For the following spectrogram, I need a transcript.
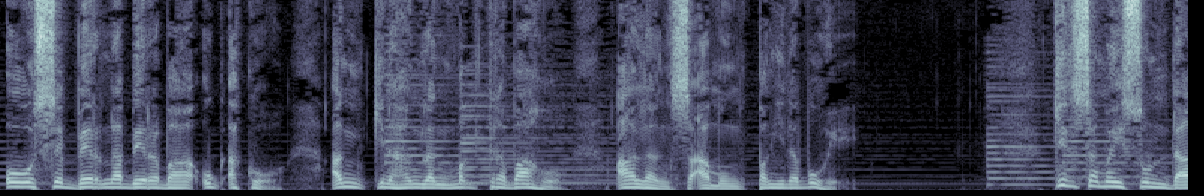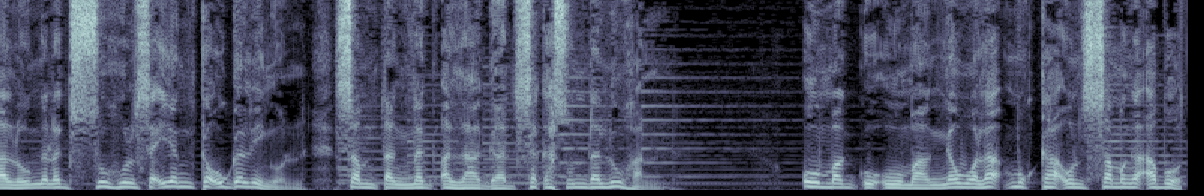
O si Bernabe ba ug ako ang kinahanglang magtrabaho alang sa among panginabuhi? Kinsa may sundalo nga nagsuhol sa iyang kaugalingon samtang nag-alagad sa kasundaluhan? O mag-uumang nga wala mukaon sa mga abot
